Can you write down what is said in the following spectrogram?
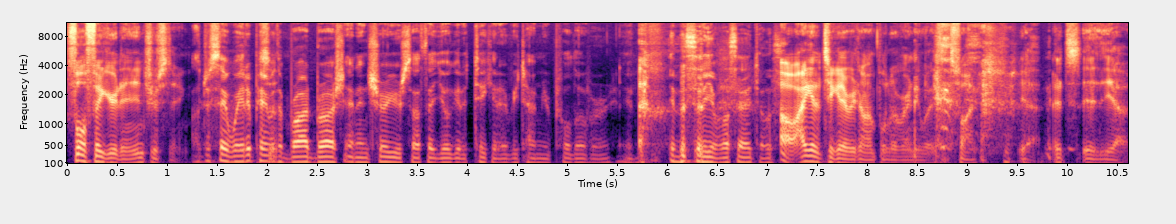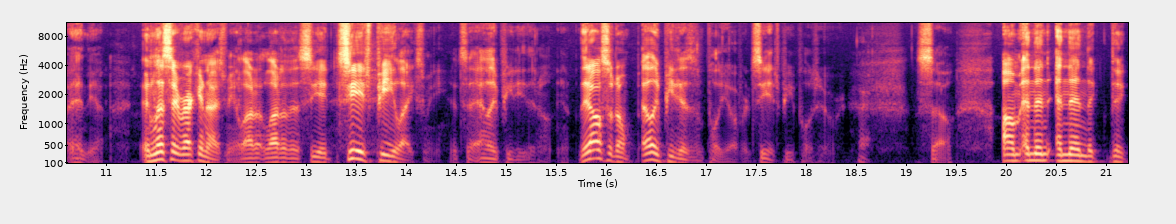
full figured and interesting. I'll just say, way to paint with a broad brush and ensure yourself that you'll get a ticket every time you're pulled over in, in the city of Los Angeles. Oh, I get a ticket every time I'm pulled over anyway. It's fine. yeah, it's it, yeah, yeah. Unless they recognize me, a lot of a lot of the CH, CHP likes me. It's the LAPD. They don't. You know, they also don't. LAPD doesn't pull you over. It's CHP pulls you over. Right. So, um, and then and then the the,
